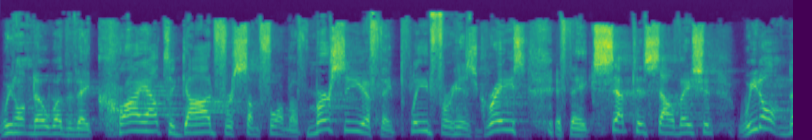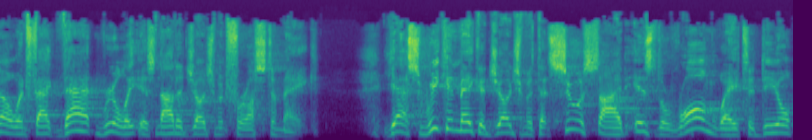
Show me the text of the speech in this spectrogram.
We don't know whether they cry out to God for some form of mercy, if they plead for His grace, if they accept His salvation. We don't know. In fact, that really is not a judgment for us to make. Yes, we can make a judgment that suicide is the wrong way to deal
